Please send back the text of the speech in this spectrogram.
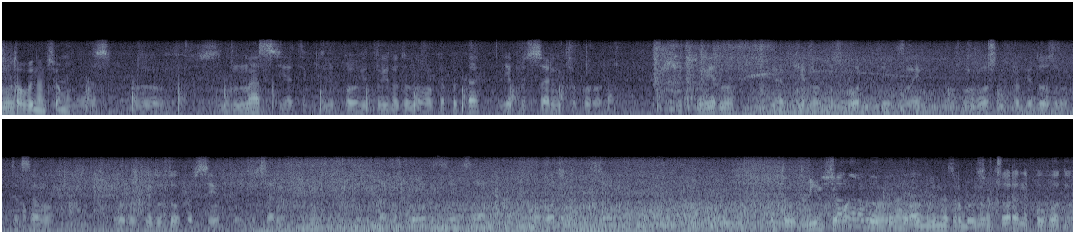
Ну, Хто винен цьому? З- е, У нас є такі, відповідно до нового КПК, є процесуальний прокурор. Відповідно, необхідно узгодити з ним оголошення про підозру. Так само е, підготовка всіх процесуальних документів також проводиться за погодженням процесуального Тобто він цього не робив да? прокурор? він, він не зробив Ну, цього. вчора не погодив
